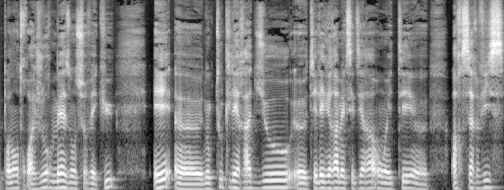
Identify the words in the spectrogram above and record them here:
pendant trois jours mais elles ont survécu. Et donc toutes les radios télégrammes etc ont été hors service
